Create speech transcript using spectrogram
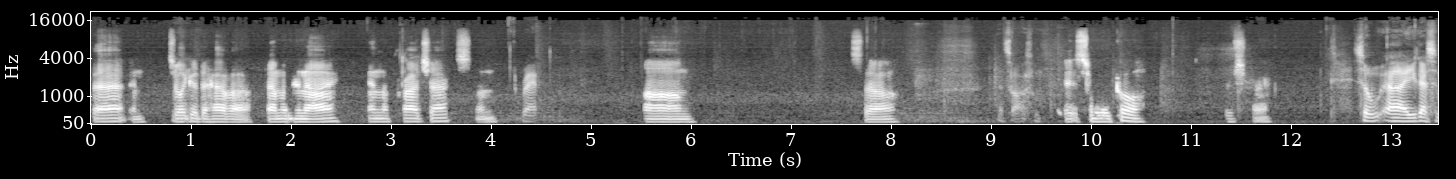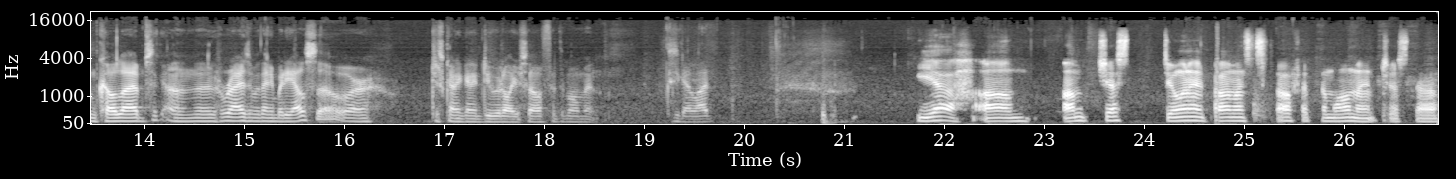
that. And it's really good to have a feminine eye in the projects and right. um so that's awesome. it's really cool for sure. So uh, you got some collabs on the horizon with anybody else though or just kind of going to do it all yourself at the moment? Because you got a lot. Yeah, um, I'm just doing it by myself at the moment, just uh,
